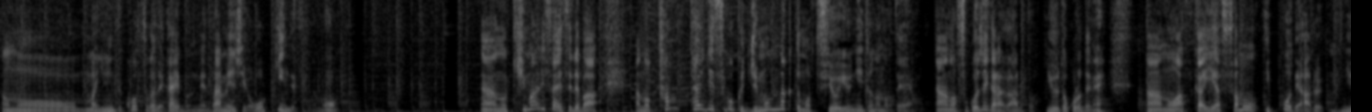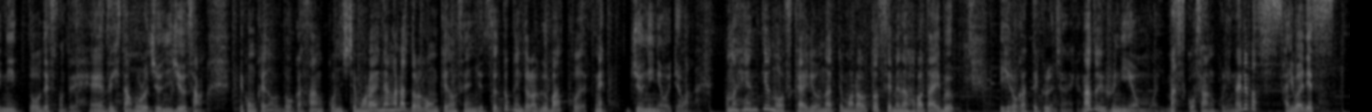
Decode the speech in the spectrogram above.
あのー、まあ、ユニットコストがでかい分ね、ダメージが大きいんですけども、あの、決まりさえすれば、あの、単体ですごく呪文なくても強いユニットなので、あの、底力があるというところでね、あの、扱いやすさも一方であるユニットですので、えー、ぜひタウンホール12、13、え今回の動画参考にしてもらいながら、ドラゴン系の戦術、特にドラグバットですね、12においては、この辺っていうのを使えるようになってもらうと、攻めの幅だいぶ広がってくるんじゃないかなというふうに思います。ご参考になれば幸いです。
